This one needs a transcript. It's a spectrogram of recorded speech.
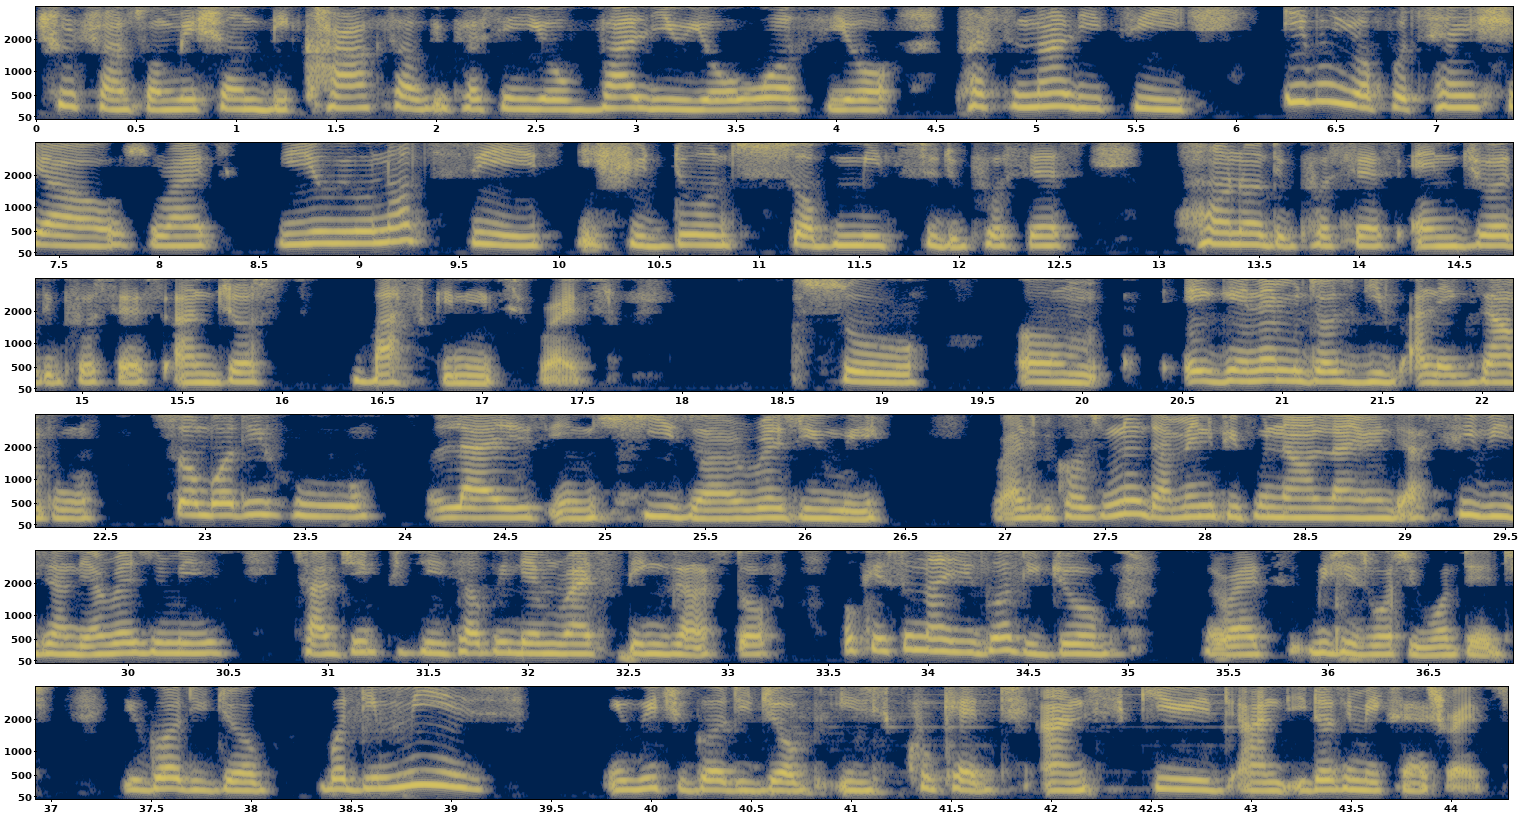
True transformation, the character of the person, your value, your worth, your personality, even your potentials, right? You will not see it if you don't submit to the process, honor the process, enjoy the process, and just bask in it, right? So, um, again, let me just give an example. Somebody who lies in his or her resume, right? Because you know that many people now lie on their CVs and their resumes. ChatGPT is helping them write things and stuff. Okay, so now you got the job, right? Which is what you wanted. You got the job, but the means in which you got the job is crooked and skewed and it doesn't make sense, right?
